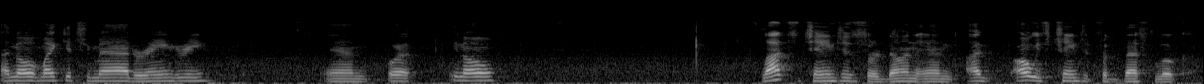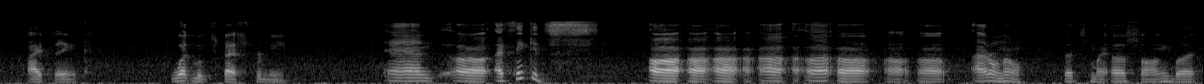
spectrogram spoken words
I know it might get you mad or angry, and but you know, lots of changes are done, and I always change it for the best look. I think what looks best for me and uh, I think it's uh uh uh uh uh uh uh, uh I don't know. That's my uh song, but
